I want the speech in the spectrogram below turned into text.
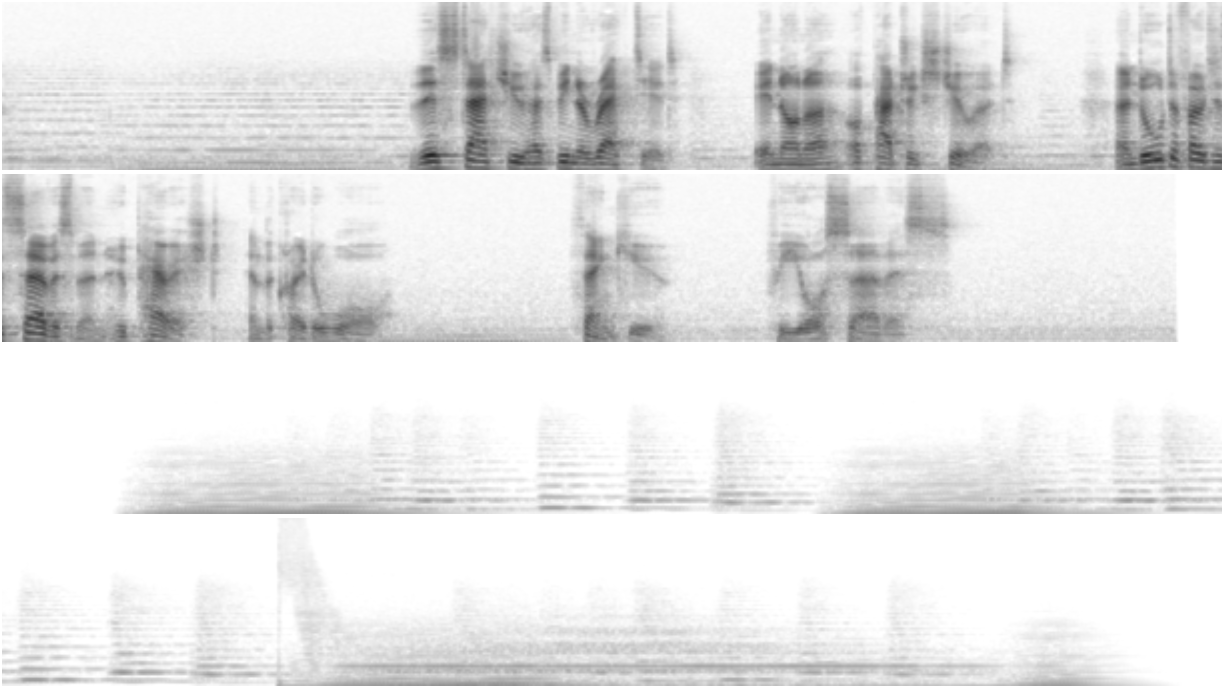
This statue has been erected in honor of Patrick Stewart and all devoted servicemen who perished in the Cradle War. Thank you for your service.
